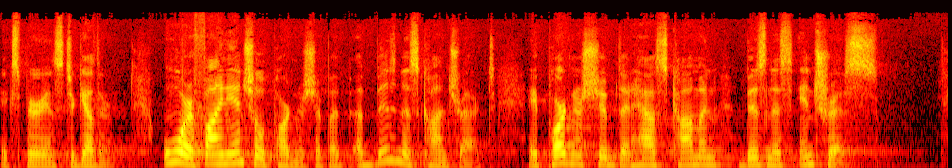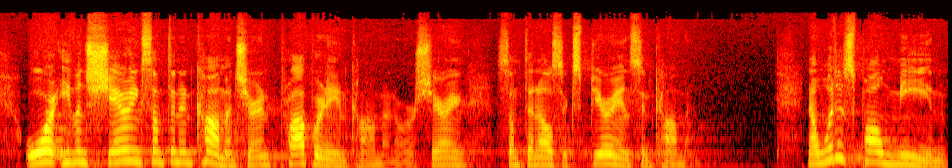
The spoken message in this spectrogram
experience together. Or a financial partnership, a, a business contract, a partnership that has common business interests. Or even sharing something in common, sharing property in common, or sharing something else, experience in common. Now, what does Paul mean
